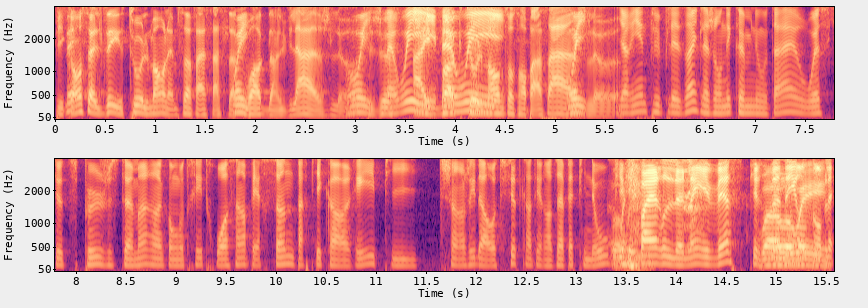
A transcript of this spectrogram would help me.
Puis Mais- qu'on se le dise, tout le monde aime ça faire sa slot Oui. walk dans le village. Là. Oui. Juste, Ben oui, hey, ben fuck tout oui. le monde sur son passage. Il n'y a rien de plus plaisant que la journée communautaire où est-ce que tu peux justement rencontrer 300 personnes par pied carré puis te changer d'outfit quand tu es rendu à Papineau, puis Oui. faire le- l'inverse puis Ouais, revenir ouais, ouais. au complet.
